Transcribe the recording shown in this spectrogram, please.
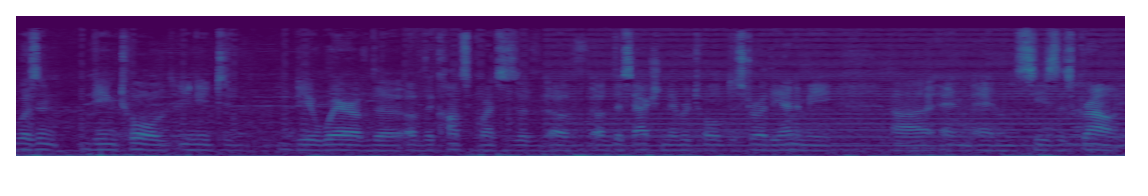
wasn't being told you need to be aware of the of the consequences of, of, of this action. They were told destroy the enemy uh, and and seize this ground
